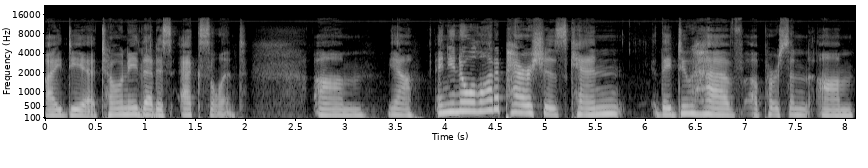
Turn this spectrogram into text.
idea, Tony. That is excellent. Um, yeah, and you know, a lot of parishes can they do have a person um,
